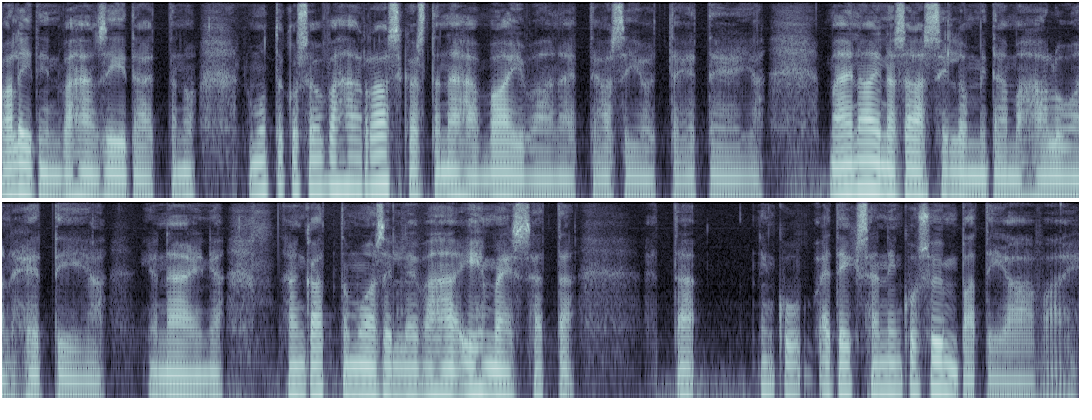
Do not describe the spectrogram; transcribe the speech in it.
valitin vähän siitä, että no, no mutta kun se on vähän raskasta nähdä vaivaa näiden asioiden eteen ja mä en aina saa silloin mitä mä haluan heti ja, ja näin. Ja hän katsoi mua silleen vähän ihmeissä, että, että niin kuin, etikö hän niin kuin sympatiaa vai?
